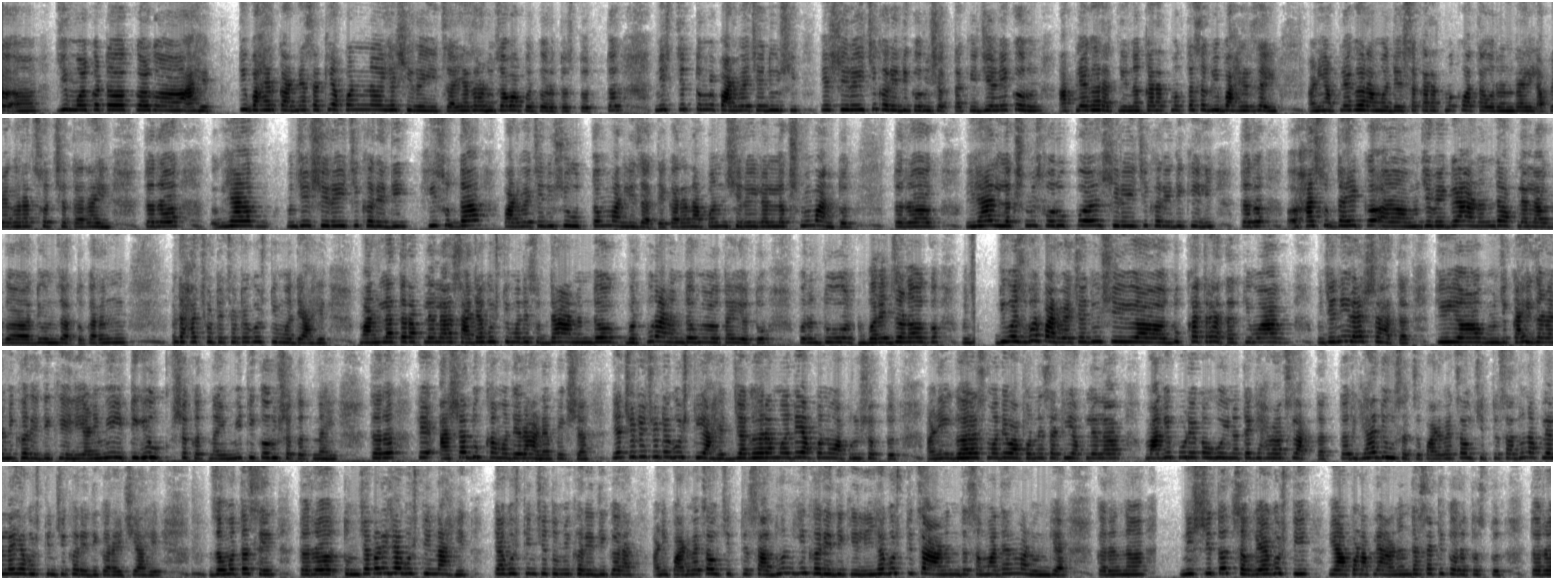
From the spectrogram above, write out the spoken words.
जी मळकट आहेत ती बाहेर काढण्यासाठी आपण ह्या शिरईचा ह्या झाडूचा वापर करत असतो. तर निश्चित तुम्ही पाडव्याच्या दिवशी या शिरईची खरेदी करू शकता की जेणेकरून आपल्या घरातली नकारात्मकता सगळी बाहेर जाईल आणि आपल्या घरामध्ये सकारात्मक वातावरण राहील आपल्या घरात स्वच्छता राहील. तर ह्या म्हणजे शिरईची खरेदी ही सुद्धा पाडव्याच्या दिवशी उत्तम मानली जाते. कारण आपण शिरईला लक्ष्मी मानतो. तर ह्या लक्ष्मी स्वरूप शिरईची खरेदी केली तर हा सुद्धा एक म्हणजे वेगळा आनंद आपल्याला देऊन जातो. कारण हा छोट्या छोट्या गोष्टीमध्ये आहे. मानला तर आपल्याला साध्या गोष्टीमध्ये सुद्धा आनंद भरपूर आनंद मिळवता येतो. परंतु बरेच जण म्हणजे दिवसभर पाडव्याच्या दिवशी दुःखात राहतात किंवा म्हणजे निराश राहतात की म्हणजे काही जणांनी खरेदी केली आणि मी ती घेऊ शकत नाही मी ती करू शकत नाही. तर हे अशा दुःखामध्ये राहण्यापेक्षा या छोट्या छोट्या गोष्टी आहेत ज्या घरामध्ये आपण वापरू शकतो आणि घरामध्ये वापरण्यासाठी आपल्याला मागे पुढे का होईना त्या घ्याव्याच लागतात. तर ह्या दिवसाचं पाडव्याचं औचित्य साधून आपल्याला ह्या गोष्टींची खरेदी करायची आहे. जमत असेल तर तुमच्याकडे ज्या गोष्टी नाहीत त्या गोष्टींची तुम्ही खरेदी करा आणि पाडव्याचं औचित्य साधून ही खरेदी केली ह्या गोष्टीचा आनंद समाधान मानून घ्या. कारण निश्चितच सगळ्या गोष्टी या आपण आपल्या आनंदासाठी करत असतो. तर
